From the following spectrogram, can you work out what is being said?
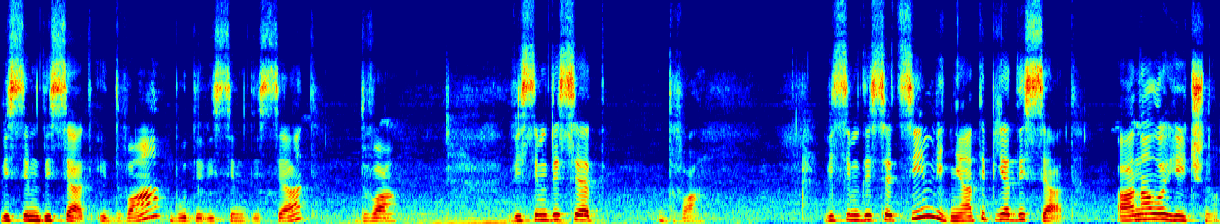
82 буде 82. 82. 87 відняти 50. Аналогічно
